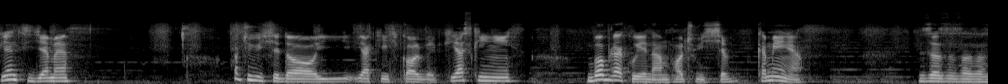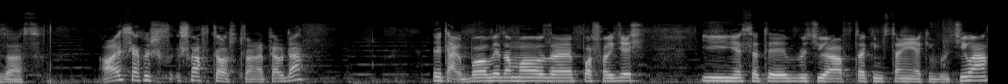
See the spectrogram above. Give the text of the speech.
Więc idziemy oczywiście do jakiejśkolwiek jaskini, bo brakuje nam oczywiście kamienia. Za, za, za, za, zaraz. Alex jakoś sz- szła w tą stronę, prawda? I tak, bo wiadomo, że poszła gdzieś i niestety wróciła w takim stanie, jakim wróciła.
